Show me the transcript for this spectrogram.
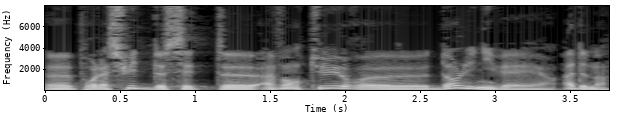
euh, pour la suite de cette aventure dans l'univers. À demain.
